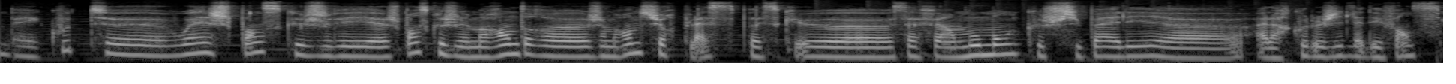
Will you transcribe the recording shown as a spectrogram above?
bah, écoute, euh, ouais, je pense que je vais, je pense que je vais me rendre, euh, je vais me rendre sur place parce que euh, ça fait un moment que je suis pas allée à l'archéologie de la Défense.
